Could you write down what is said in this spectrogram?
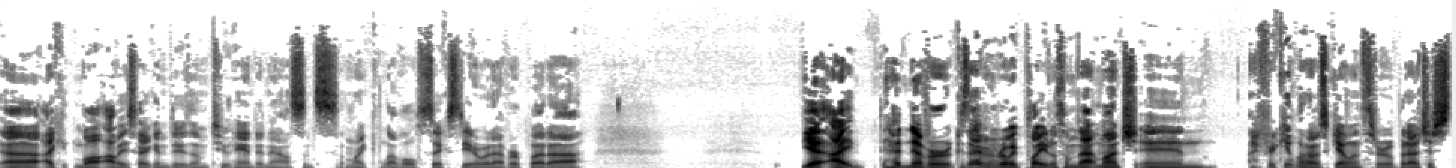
uh, I can well obviously I can do them two handed now since I'm like level sixty or whatever. But uh, yeah, I had never because I haven't really played with them that much, and I forget what I was going through, but I was just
